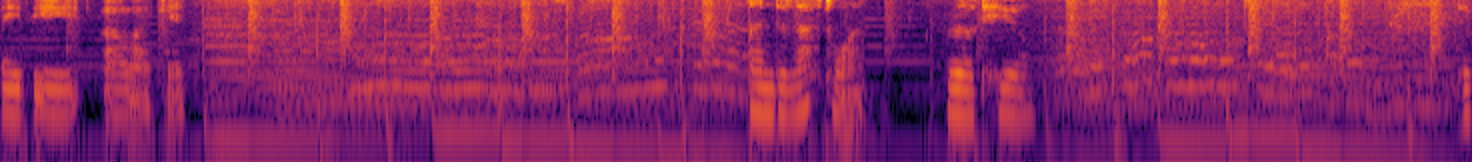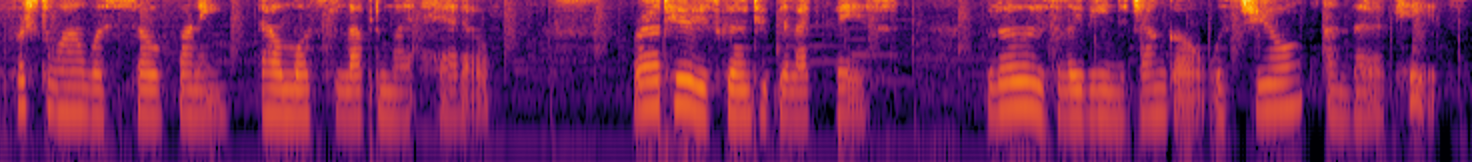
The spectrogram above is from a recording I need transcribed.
Maybe I'll like it. And the last one, Rio 2. The first one was so funny, I almost laughed my head off. Rio 2 is going to be like this. Blu is living in the jungle with Jewel and their kids.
